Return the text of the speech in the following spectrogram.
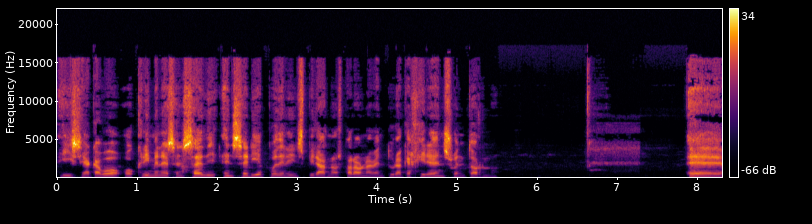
y se acabó o crímenes en serie, en serie pueden inspirarnos para una aventura que gire en su entorno. Eh,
